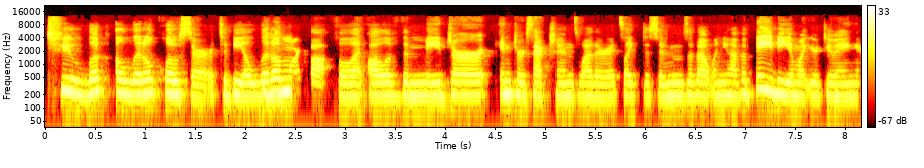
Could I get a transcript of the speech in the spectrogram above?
to look a little closer to be a little mm-hmm. more thoughtful at all of the major intersections whether it's like decisions about when you have a baby and what you're doing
